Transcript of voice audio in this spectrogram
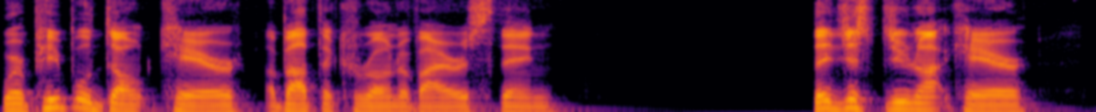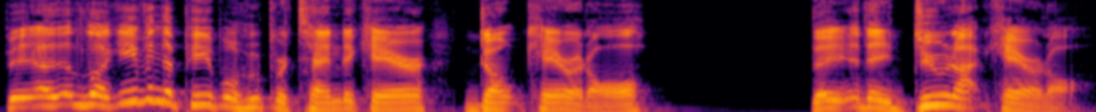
where people don't care about the coronavirus thing. They just do not care. Uh, look, even the people who pretend to care don't care at all. They they do not care at all.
